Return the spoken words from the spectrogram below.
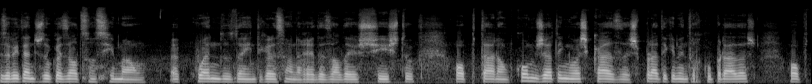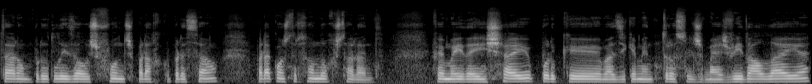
Os habitantes do Casal de São Simão quando da integração na rede das aldeias de xisto, optaram, como já tinham as casas praticamente recuperadas, optaram por utilizar os fundos para a recuperação para a construção do restaurante. Foi uma ideia em cheio porque basicamente trouxe-lhes mais vida à aldeia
